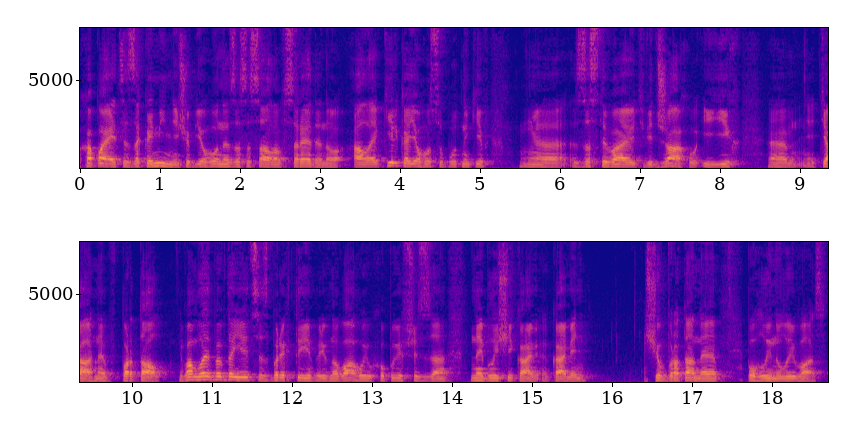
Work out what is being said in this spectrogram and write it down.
хапається за каміння, щоб його не засосало всередину, але кілька його супутників е, застивають від жаху і їх е, тягне в портал. Вам ледве вдається зберегти рівновагу, вхопившись за найближчий камінь, щоб врата не поглинули вас.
